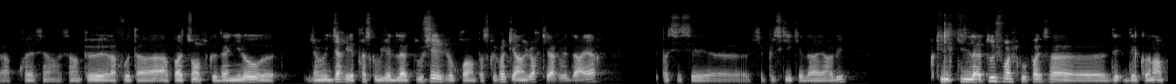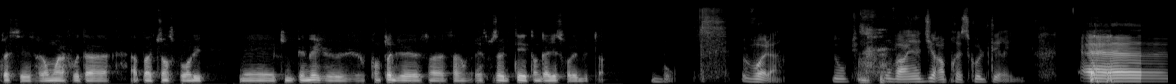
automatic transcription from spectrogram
après, c'est un, un, peu la faute à, pas de chance que Danilo, euh, j'ai envie de dire qu'il est presque obligé de la toucher, je crois, parce que je crois qu'il y a un joueur qui arrive derrière. Je sais pas si c'est, euh, je sais plus qui est derrière lui. Qu'il la touche, moi je trouve pas que ça déconnant. Après, c'est vraiment la faute à, pas de chance pour lui. Mais Kim je, je pense pas que sa, responsabilité est engagée sur les buts là. Bon, voilà. Donc, on va rien dire après ce call terrible. Euh,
